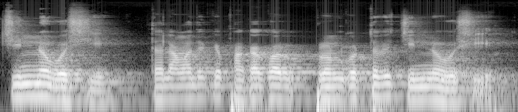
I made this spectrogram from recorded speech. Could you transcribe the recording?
চিহ্ন বসিয়ে। তাহলে আমাদেরকে ফাঁকা ঘর পূরণ করতে হবে, চিহ্ন বসিয়ে।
